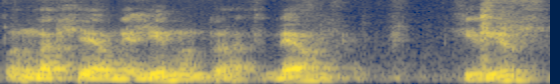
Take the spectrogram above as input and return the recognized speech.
των αρχαίων Ελλήνων, των Αθηναίων κυρίως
